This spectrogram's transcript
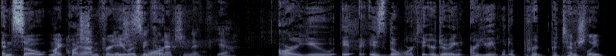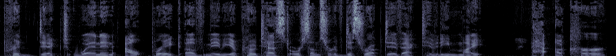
And so my question Yeah, for you is more: connection, Nick. Yeah. Are you is the work that you're doing? Are you able to pre- potentially predict when an outbreak of maybe a protest or some sort of disruptive activity might ha- occur?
